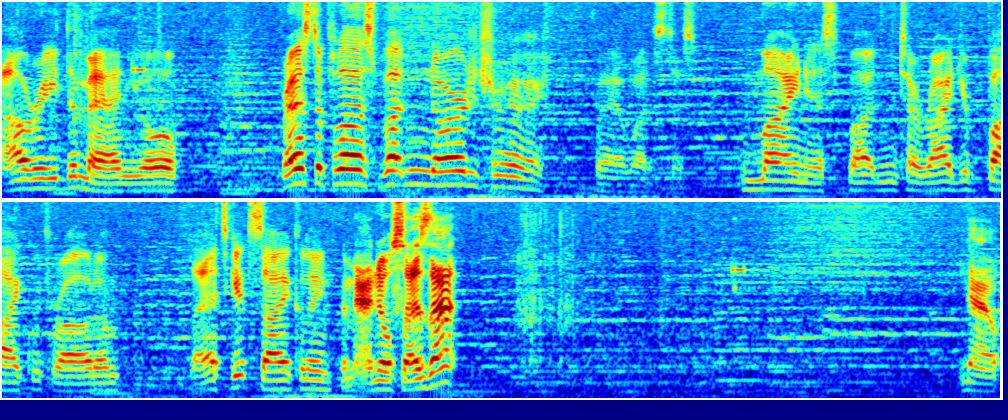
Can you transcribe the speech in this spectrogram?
I'll read the manual. Press the plus button or to try. What's this? Minus button to ride your bike with Rotom. Let's get cycling. The manual says that? No.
